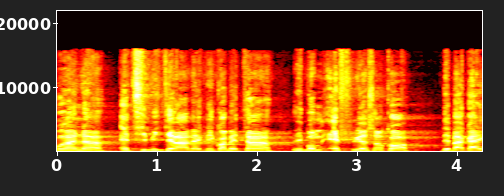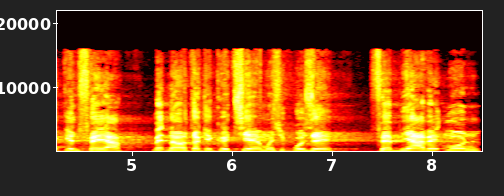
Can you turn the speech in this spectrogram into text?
prend intimité avec lui comme étant, lui bon influence encore des bagailles qu'il fait. Maintenant, en tant que chrétien, moi, je suis posé faire bien avec le monde,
